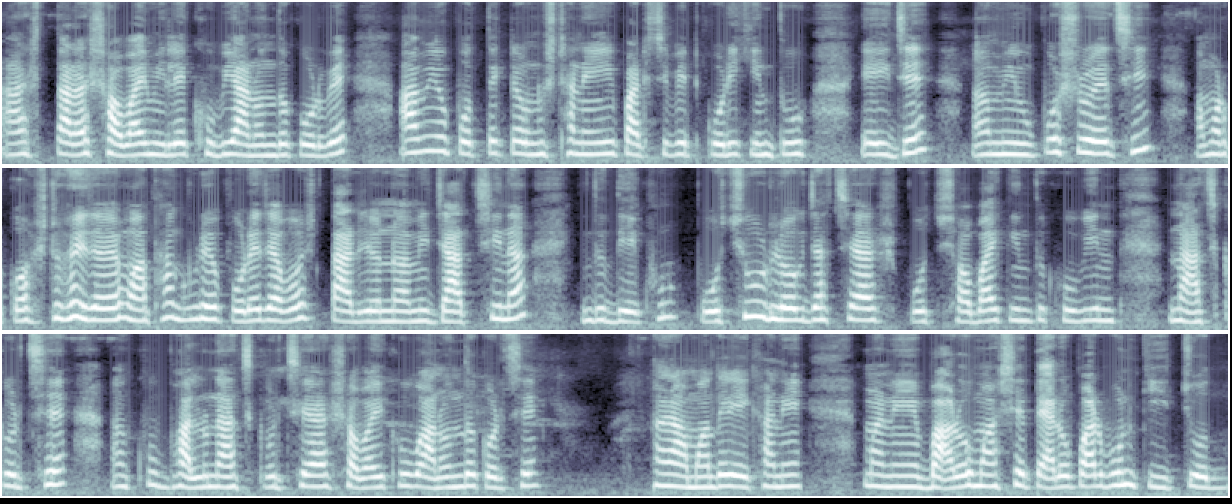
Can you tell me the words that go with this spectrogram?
আর তারা সবাই মিলে খুবই আনন্দ করবে। আমিও প্রত্যেকটা অনুষ্ঠানেই পার্টিসিপেট করি, কিন্তু এই যে আমি উপোস রয়েছি, আমার কষ্ট হয়ে যাবে, মাথা ঘুরে পড়ে যাব, তার জন্য আমি যাচ্ছি না। কিন্তু দেখুন, প্রচুর লোক যাচ্ছে আর সবাই কিন্তু খুবই নাচ করছে খুব ভালো নাচ করছে, আর সবাই খুব আনন্দ করছে। আর আমাদের এখানে মানে বারো মাসে তেরো পার্বণ কি? চোদ্দ,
